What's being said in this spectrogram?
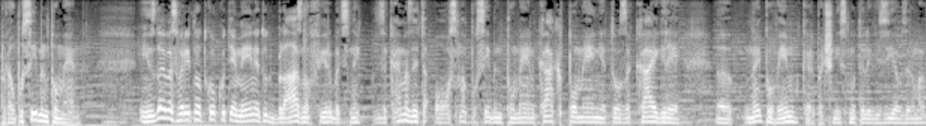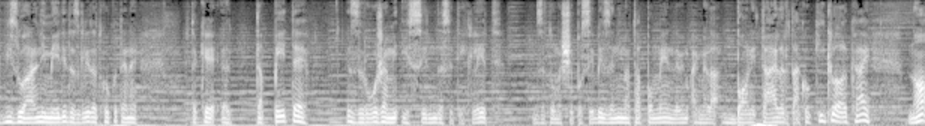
prav poseben pomen. In zdaj vas verjetno tako kot je meni, tudi blazno firbec, ne? zakaj ima zdaj ta osma poseben pomen, kak pomen je to, zakaj gre. Uh, naj povem, ker pač nismo televizija oziroma vizualni mediji, da zgleda tako kot ene take uh, tapete z rožami iz 70-ih let. Zato me še posebej zanima ta pomen. Ne vem, ali je imela Bonnie Tyler tako kiklo ali kaj. No,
